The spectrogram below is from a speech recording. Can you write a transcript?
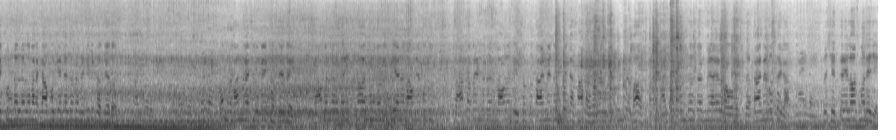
एक क्विंटल जर तुम्हाला कापूस येत असेल तर किती खर्च येतो? पंधराशे रुपये खर्च येतोय. आपण जर गणित लावायचं बियाणं लावण्यापासून आतापर्यंत जर लावलं तर हिशोब तर ताळमेळ जमतोय का? सात हजार रुपये क्विंटल भाव. आणि त्या क्विंटलचा मिळालेला भाव असतं. ताळमेळ बसतोय का? तर शेतकरी लॉसमध्ये आहे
